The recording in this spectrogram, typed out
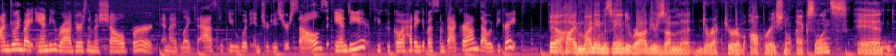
I'm joined by Andy Rogers and Michelle Berg, and I'd like to ask if you would introduce yourselves. Andy, if you could go ahead and give us some background, that would be great. Yeah, hi, my name is Andy Rogers. I'm the Director of Operational Excellence. And,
